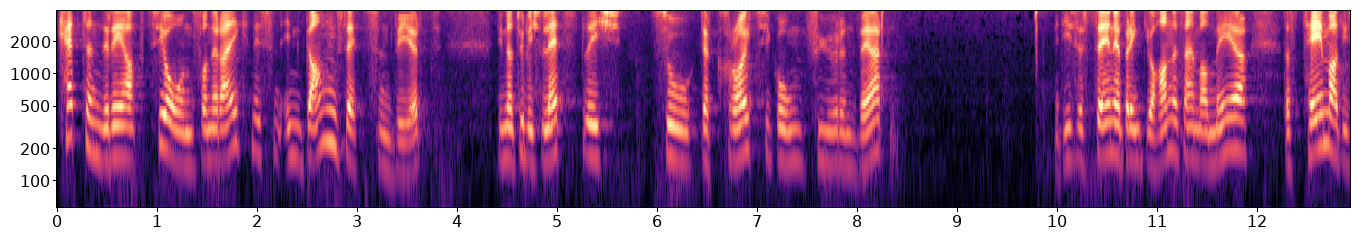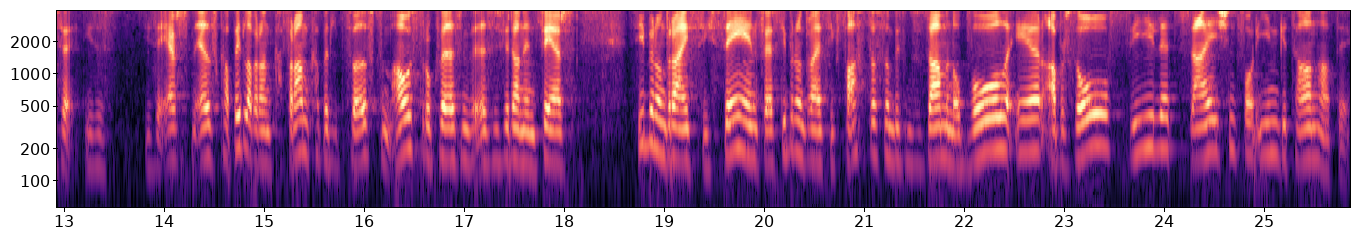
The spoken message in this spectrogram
Kettenreaktion von Ereignissen in Gang setzen wird, die natürlich letztlich zu der Kreuzigung führen werden. In dieser Szene bringt Johannes einmal mehr das Thema dieser, dieses diese ersten elf Kapitel, aber dann vor allem Kapitel 12 zum Ausdruck, weil wir dann in Vers 37 sehen. Vers 37 fasst das so ein bisschen zusammen. Obwohl er aber so viele Zeichen vor ihnen getan hatte,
